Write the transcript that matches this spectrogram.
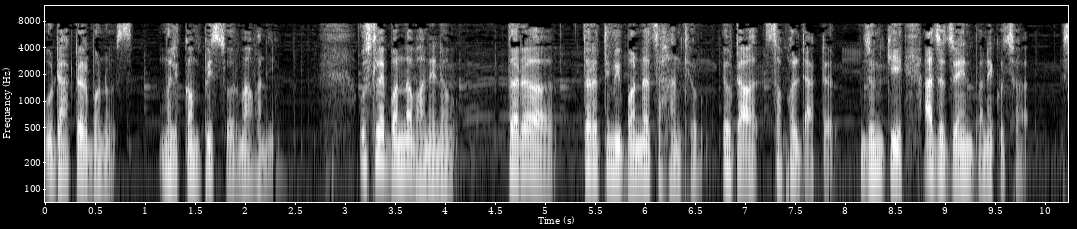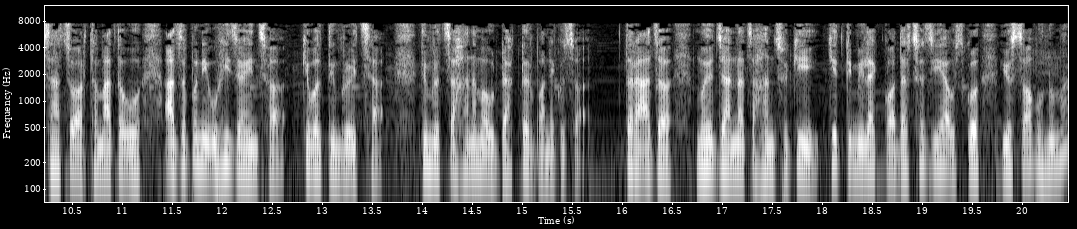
ऊ डाक्टर बनोस्। मैले कम्पित स्वरमा भने। उसलाई बन्न भनेनौ। तर तर तिमी बन्न चाहन्थ्यौ। एउटा सफल डाक्टर जुन कि आज जैन बनेको छ। साँचो अर्थमा त ऊ आज पनि उही जैन छ केवल तिम्रो इच्छा। तिम्रो चाहनामा ऊ डाक्टर बनेको छ। तर आज म यो जान्न चाहन्छु कि के तिमीलाई कदर छ जिया उसको यो सब हुनुमा?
